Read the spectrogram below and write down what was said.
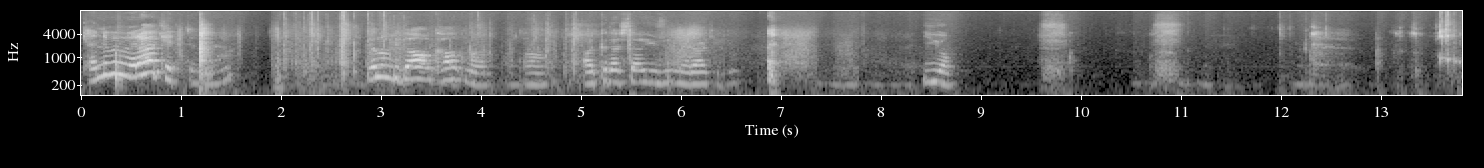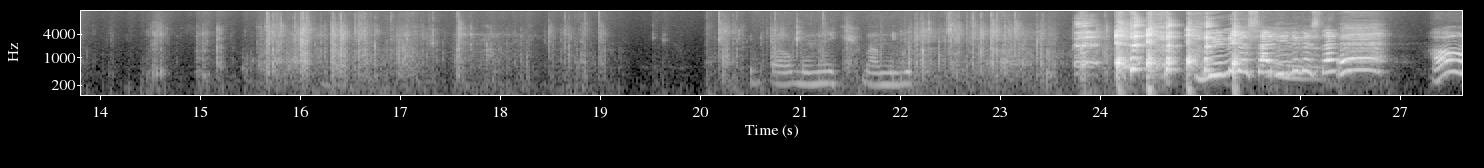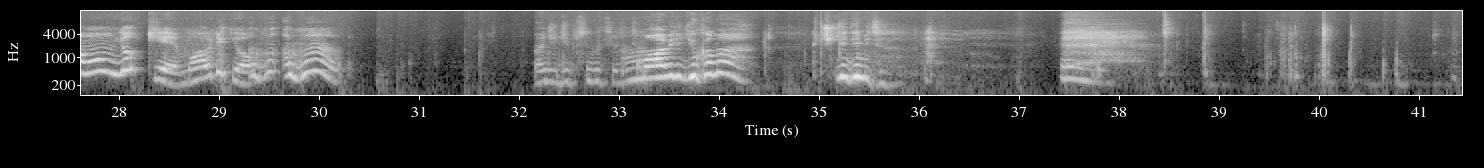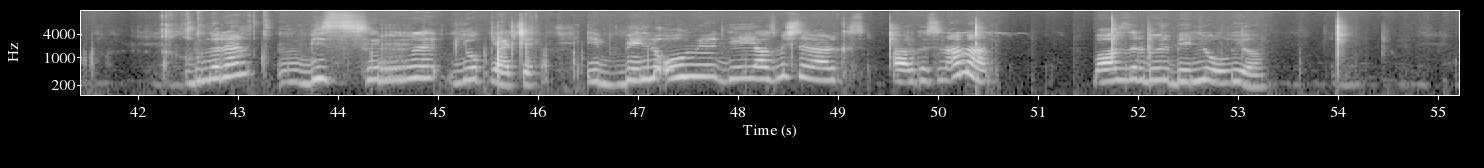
Kendimi merak ettim ya. Yalın bir daha kalkma. Aa, arkadaşlar yüzünü merak ediyor. Yiyorum. Ya bu minik. Ben minik. yerini göster, yerini göster. ha oğlum yok ki. Mavilik yok. Bence cipsi bitireceğim. Mavilik yok ama küçük yediğim için. Bunların bir sırrı yok gerçi. E, belli olmuyor diye yazmışlar arkas- arkasına ama bazıları böyle belli oluyor.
